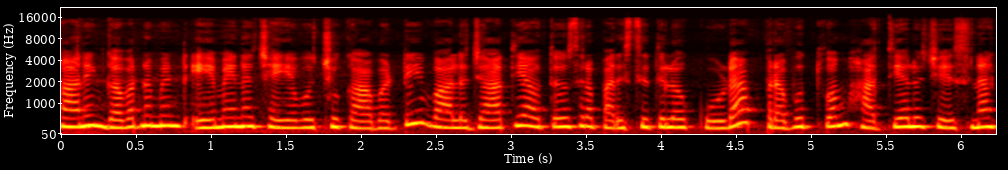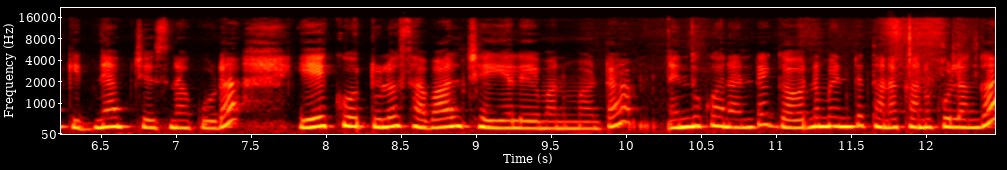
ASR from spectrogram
కానీ గవర్నమెంట్ ఏమైనా చేయవచ్చు కాబట్టి వాళ్ళ జాతీయ అత్యవసర పరిస్థితిలో కూడా ప్రభుత్వం హత్యలు చేసినా కిడ్నాప్ చేసినా కూడా ఏ కోర్టులో సవాల్ చేయలేమన్నమాట. ఎందుకు అంటే గవర్నమెంట్ తనకు అనుకూలంగా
